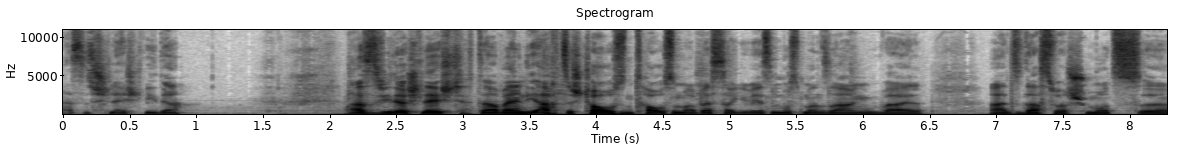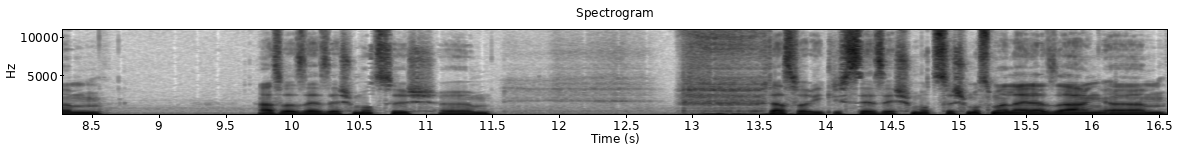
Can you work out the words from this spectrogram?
Das ist schlecht wieder. Das ist wieder schlecht. Da wären die 80.000 tausendmal besser gewesen, muss man sagen, weil also das war Schmutz. Ähm, das war sehr, sehr schmutzig. Ähm, das war wirklich sehr, sehr schmutzig, muss man leider sagen. Ähm,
